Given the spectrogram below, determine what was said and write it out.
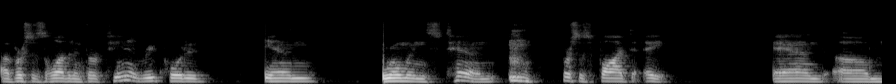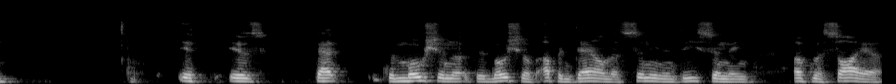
uh, verses 11 and 13, and requoted in Romans 10, verses 5 to 8. And um, it is that the motion, the motion of up and down, ascending and descending of Messiah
